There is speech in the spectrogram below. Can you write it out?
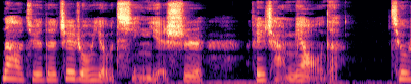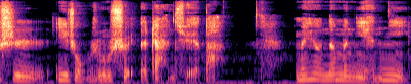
那我觉得这种友情也是非常妙的，就是一种如水的感觉吧，没有那么黏腻，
